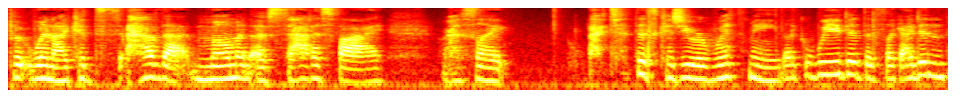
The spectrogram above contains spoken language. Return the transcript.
but when i could have that moment of satisfy where I was like, I did this because you were with me. Like, we did this. Like, I didn't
